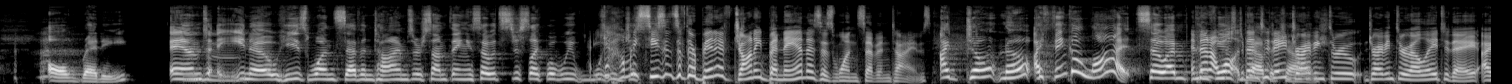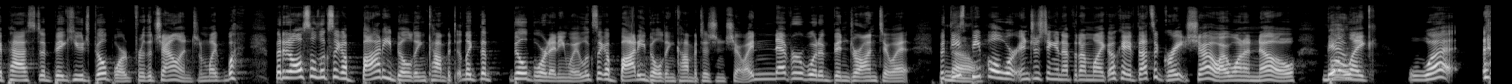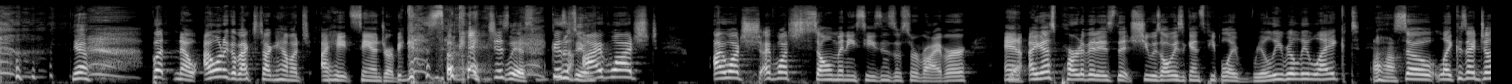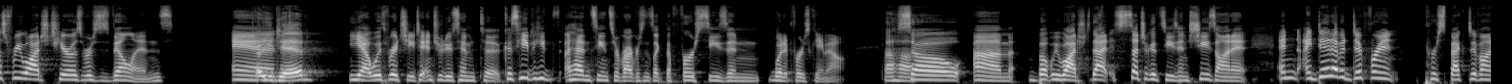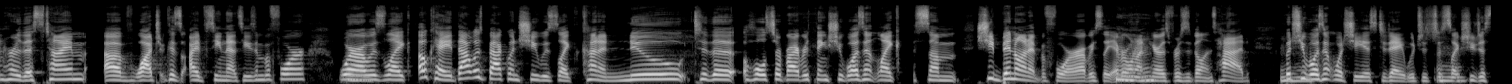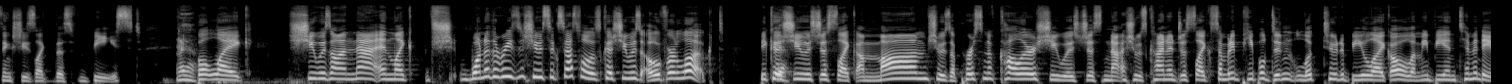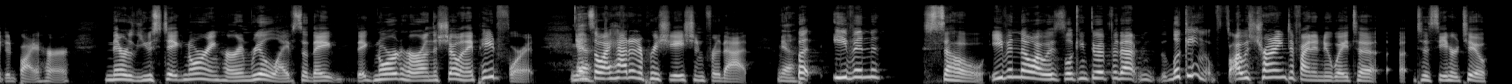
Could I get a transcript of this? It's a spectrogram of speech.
already. And, Mhm. you know, he's won seven times or something. So it's just like, well, we, we yeah, how many seasons have there been if Johnny Bananas has won seven times? I don't know. I think a lot. So I'm And then, well, then about the today, driving through driving through LA today, I passed a big, huge billboard for the challenge. I'm like, what? But it also looks like a bodybuilding competition, like the billboard anyway. Looks like a bodybuilding competition show. I never would have been drawn to it, but these people were interesting enough that I'm like, okay, if that's a great show, I want to know. But Yeah. like, what? Yeah. But no, I want to go back to talking how much I hate Sandra because Okay, just because I've watched, I watched, I've watched so many seasons of Survivor, and Yeah. I guess part of it is that she was always against people I really, really liked. Uh-huh. So, like, because I just rewatched Heroes versus Villains, Oh, and you did? Yeah, with Richie to introduce him to because he he hadn't seen Survivor since like the first season when it first came out. Uh-huh. So, um, but we watched that. It's such a good season. She's on it, and I did have a different perspective on her this time of watch because I've seen that season before where I Mhm. was like, okay, that was back when she was like kind of new to the whole Survivor thing. She wasn't like some she'd been on it before. Obviously, everyone on Mhm. Heroes versus Villains had, but she Mhm. wasn't what she is today, which is just like she just thinks she's like this beast. Yeah. But like she was on that, and like sh one of the reasons she was successful was because she was overlooked because Yeah. she was just like a mom. She was a person of color. She was just not. She was kind of just like somebody people didn't look to to be like, oh, let me be intimidated by her. And they're used to ignoring her in real life, so they ignored her on the show and they paid for it. Yeah. And so I had an appreciation for that. Yeah. But even so, even though I was looking through it for that, looking, I was trying to find a new way to uh, to see her too.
